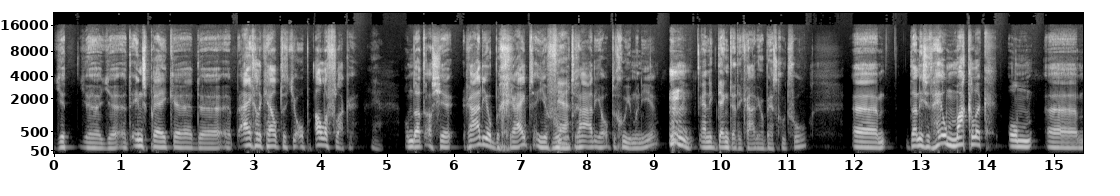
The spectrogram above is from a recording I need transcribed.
je, je, je, het inspreken. De, eigenlijk helpt het je op alle vlakken. Omdat als je radio begrijpt en je voelt radio op de goede manier. en ik denk dat ik radio best goed voel. ehm, dan is het heel makkelijk om, ehm,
